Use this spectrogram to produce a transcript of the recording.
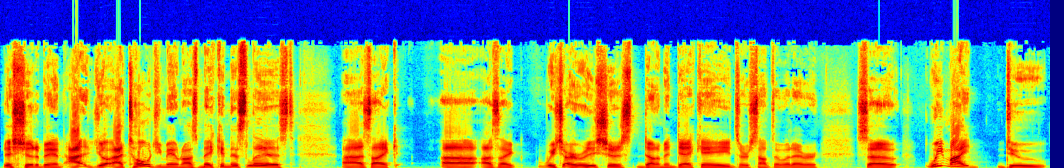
This should have been. I yo- I told you, man, when I was making this list, I was like, uh, I was like, we should we should have done them in decades or something, whatever. So we might do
